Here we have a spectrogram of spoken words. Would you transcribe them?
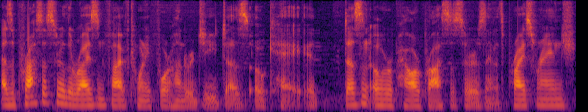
As a processor, the Ryzen 5 2400G does okay. It doesn't overpower processors in its price range,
